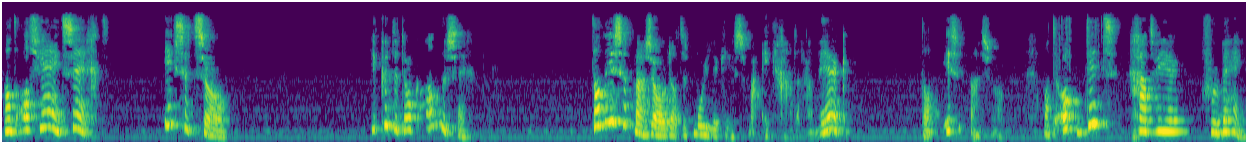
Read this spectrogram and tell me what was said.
Want als jij het zegt, is het zo. Je kunt het ook anders zeggen. Dan is het maar zo dat het moeilijk is, maar ik ga eraan werken. Dan is het maar zo. Want ook dit gaat weer voorbij.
